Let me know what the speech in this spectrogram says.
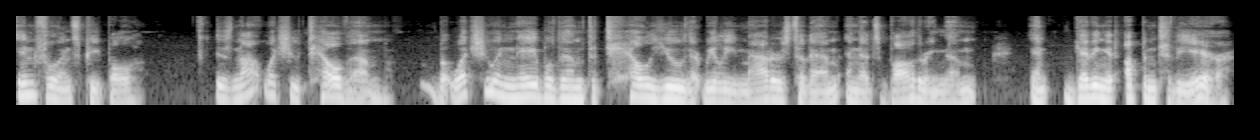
influence people is not what you tell them, but what you enable them to tell you that really matters to them and that's bothering them and getting it up into the air.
